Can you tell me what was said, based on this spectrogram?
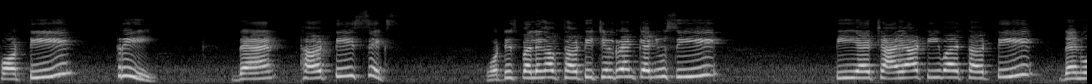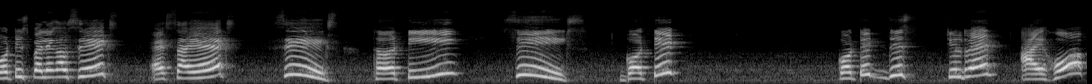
43 then 36 what is spelling of 30 children? Can you see? T h i r t y 30 then what is spelling of 6 s i x 6 36 got it? Got it this children? I hope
